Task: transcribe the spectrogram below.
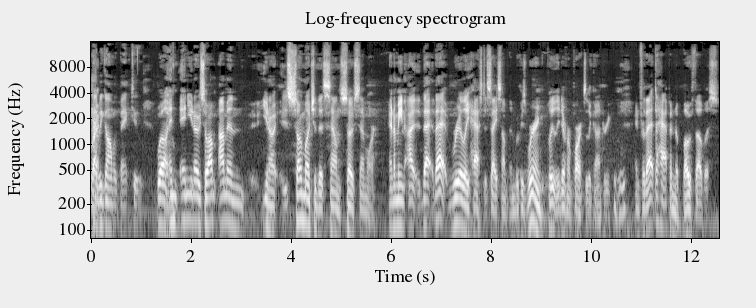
had Right. we gone with Bank Two. Well, and and you know, so I'm I'm in. You know, so much of this sounds so similar, and I mean I, that that really has to say something because we're in completely different parts of the country, Mhm. and for that to happen to both of us,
